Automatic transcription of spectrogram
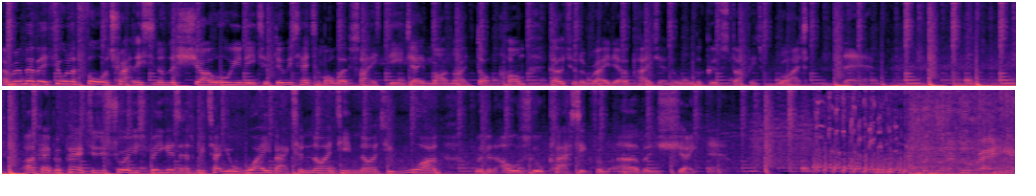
And remember, if you want a full track listing of the show, all you need to do is head to my website. It's djmarkknight.com. Go to the radio page, and all the good stuff is right there. Okay, prepare to destroy your speakers as we take you way back to 1991 with an old school classic from Urban Shakedown. What we're gonna do right here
